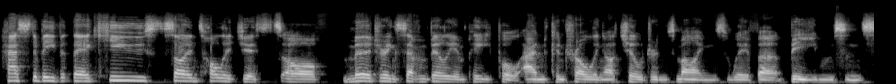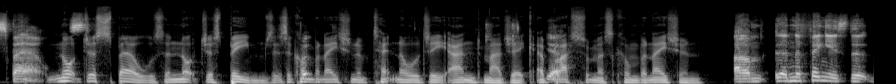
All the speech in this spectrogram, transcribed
has to be that they accused Scientologists of murdering 7 billion people and controlling our children's minds with uh, beams and spells. Not just spells and not just beams. It's a combination but, of technology and magic, a yeah. blasphemous combination. Um, and the thing is that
